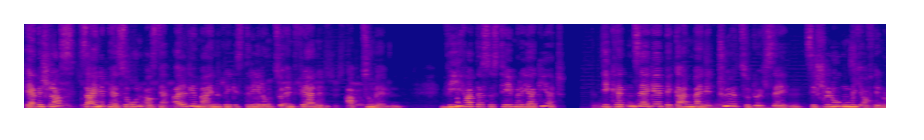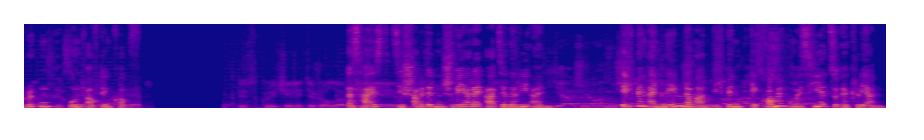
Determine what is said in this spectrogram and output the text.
Er beschloss, seine Person aus der allgemeinen Registrierung zu entfernen, abzumelden. Wie hat das System reagiert? Die Kettensäge begann meine Tür zu durchsägen. Sie schlugen mich auf den Rücken und auf den Kopf. Das heißt, sie schalteten schwere Artillerie ein. Ich bin ein lebender Mann. Ich bin gekommen, um es hier zu erklären.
